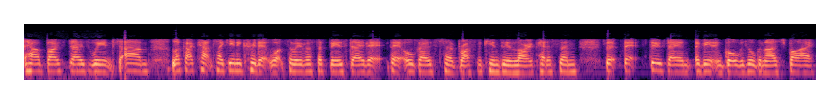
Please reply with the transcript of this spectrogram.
how both days went. Um, look, I can't take any credit whatsoever for Thursday. That that all goes to Bryce McKenzie and Laurie Paterson. That that Thursday event in Gore was organised by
